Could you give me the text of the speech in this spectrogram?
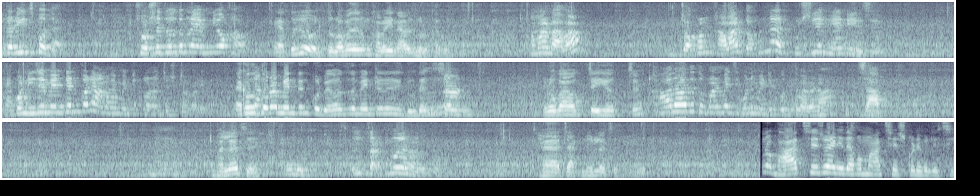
এটা রিচ কোথায়? সর্ষের ঝোল তোমরা এমনিও খাও? এত ঝোল তোর বাবা এরকম খাবেই না ঝোল খাবে। আমার বাবা যখন খাবার তখন না খুশিয়ে খেয়ে নিয়েছে। এখন নিজে মেনটেন করে আমাকে মেনটেন করার চেষ্টা করে। এখন তোরা মেনটেন করবি এখন তো মেনটেনেরই দুধ দেখছিস সব রোগা হচ্ছে এই হচ্ছে। খাওয়া দাওয়াতে তোমার মেয়ে জীবনে মেনটেন করতে পারবে না খুব চাপ। হুম, ভালো আছে? এই চাটনি হলে ভালো তো হ্যাঁ চাটনি হলে আছে ভালো ভাত শেষ হয়নি দেখো মাছ শেষ করে ফেলেছি।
